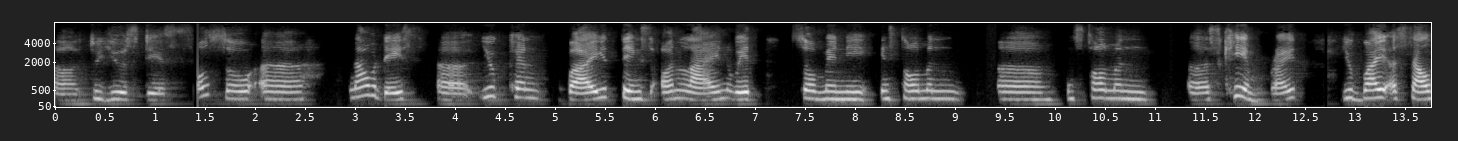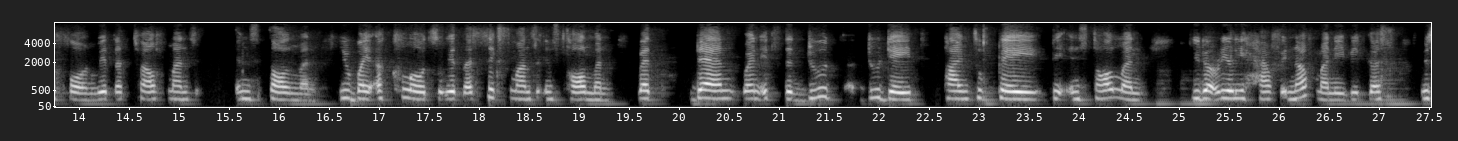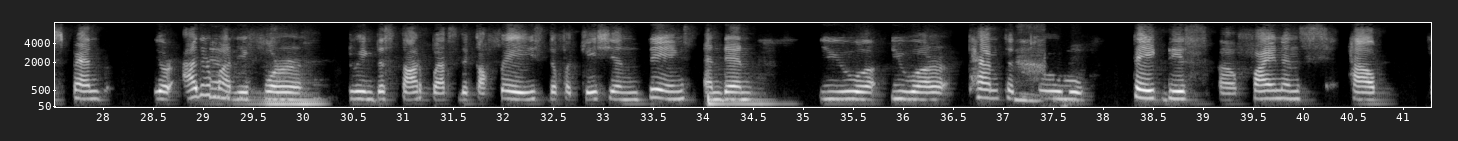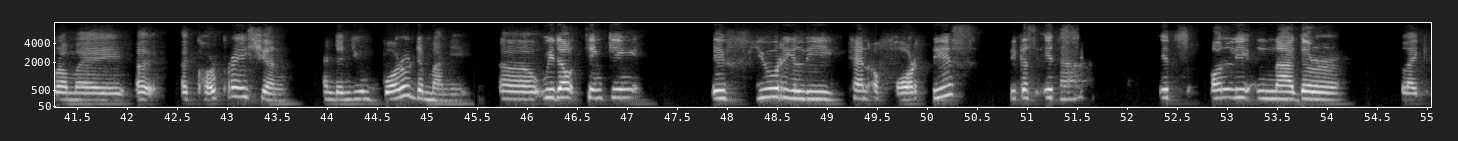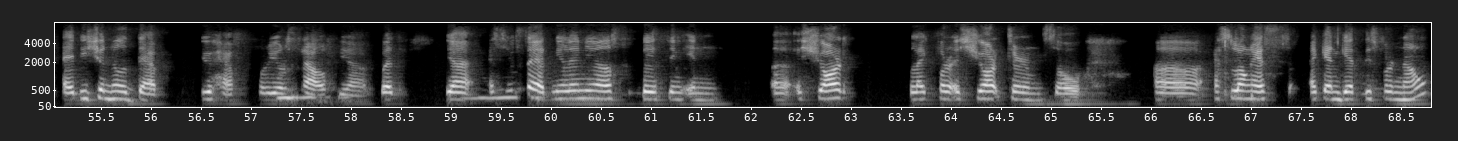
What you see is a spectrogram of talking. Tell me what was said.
uh, to use this. Also, uh, nowadays uh, you can buy things online with so many installment um installment uh, scheme, right? You buy a cell phone with a 12 months installment. You buy a clothes with a six months installment. But then when it's the due due date time to pay the installment, you don't really have enough money because you spend your other money for doing the Starbucks, the cafes, the vacation things, and then you you are tempted to take this uh, finance help from a, a, a corporation and then you borrow the money uh, without thinking if you really can afford this because it's Yeah. it's only another like additional debt you have for yourself yeah but yeah as you said millennials they think in uh, a short like for a short term so uh, as long as i can get this for now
